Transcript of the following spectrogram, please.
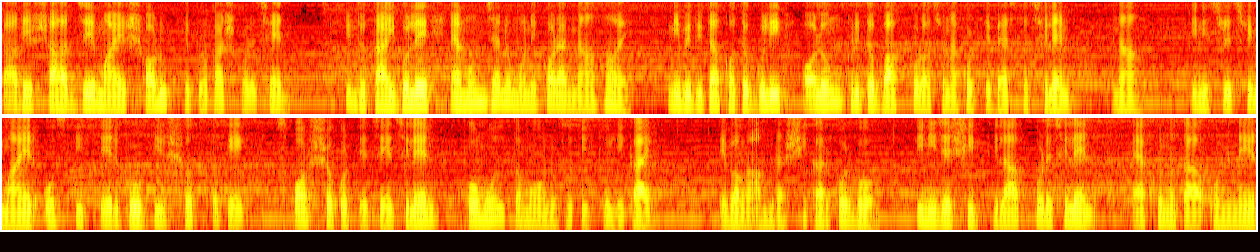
তাদের সাহায্যে মায়ের স্বরূপকে প্রকাশ করেছেন। কিন্তু তাই বলে এমন যেন মনে করা না হয় নিবেদিতা কতকগুলি অলঙ্কৃত বাক্য রচনা করতে ব্যস্ত ছিলেন। না, তিনি শ্রী শ্রী মায়ের অস্তিত্বের গভীর সত্যকে স্পর্শ করতে চেয়েছিলেন কোমলতম অনুভূতির তুলিকায়। এবং আমরা স্বীকার করব, তিনি যে সিদ্ধি লাভ করেছিলেন এখনও তা অন্যের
